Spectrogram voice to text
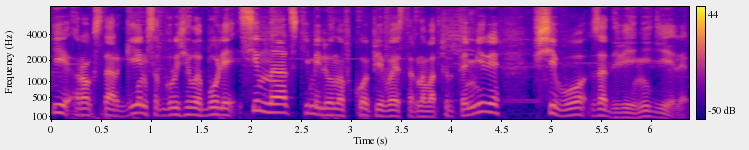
И Rockstar Games отгрузила более 17 миллионов копий вестерна в открытом мире всего за две недели.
